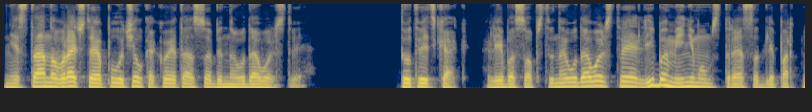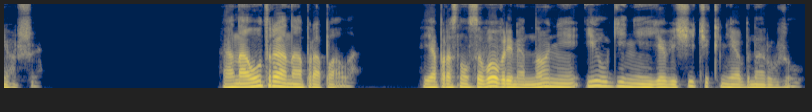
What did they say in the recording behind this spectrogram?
Не стану врать, что я получил какое-то особенное удовольствие. Тут ведь как? Либо собственное удовольствие, либо минимум стресса для партнерши. А на утро она пропала. Я проснулся вовремя, но ни Илги, ни ее вещичек не обнаружил.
